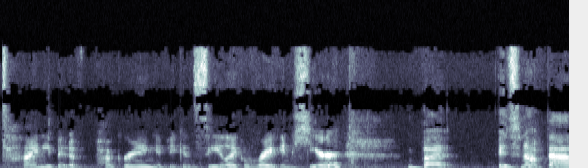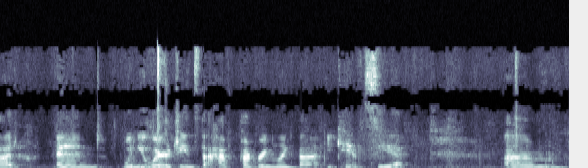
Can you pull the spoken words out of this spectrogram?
tiny bit of puckering if you can see like right in here, but it's not bad. And when you wear jeans that have puckering like that, you can't see it. Um,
